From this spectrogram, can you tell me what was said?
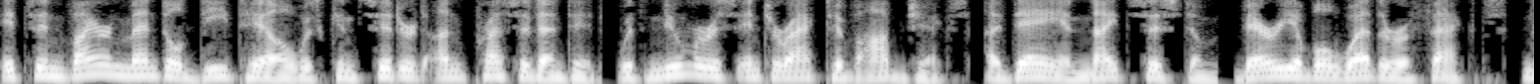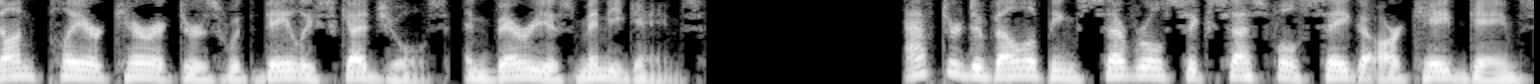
Its environmental detail was considered unprecedented, with numerous interactive objects, a day and night system, variable weather effects, non-player characters with daily schedules, and various minigames. After developing several successful Sega arcade games,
